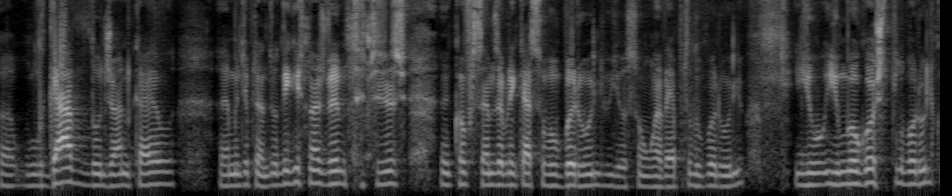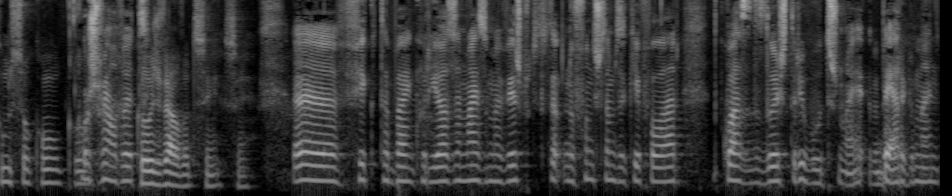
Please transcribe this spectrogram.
uh, o legado do John Cale é muito importante. Eu digo isto, nós muitas vezes conversamos a brincar sobre o barulho, e eu sou um adepto do barulho, e o, e o meu gosto pelo barulho começou com, com, com os Velvet. Com os Velvet, sim. sim. Uh, fico também curiosa, mais uma vez, porque no fundo estamos aqui a falar de quase de dois tributos, não é? Bergman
